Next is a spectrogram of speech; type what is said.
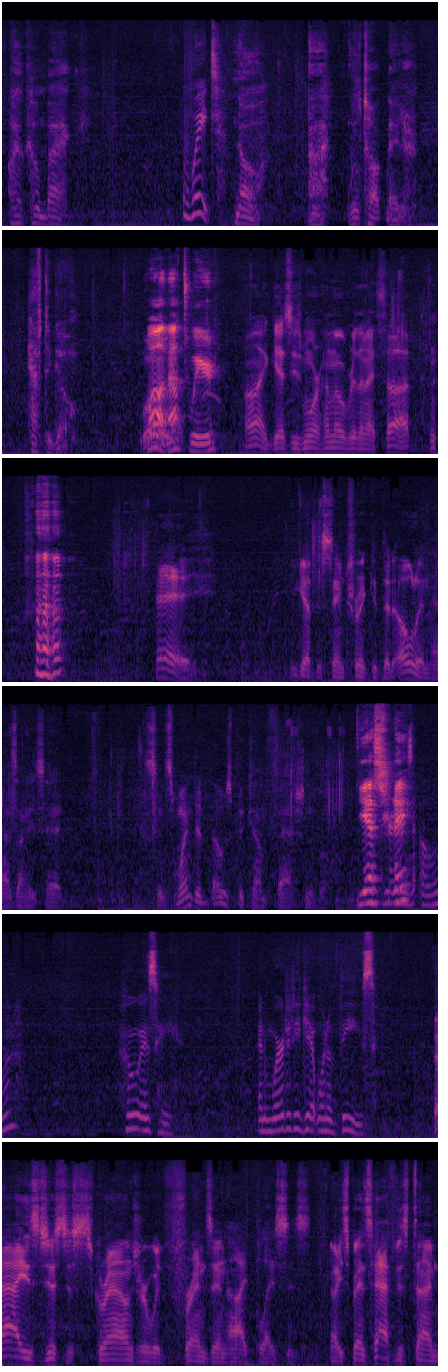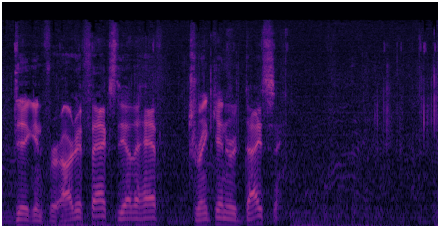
I'll come back. Wait. No. Uh, we'll talk later. Have to go. Wow, that's weird. Well, I guess he's more hungover than I thought. hey, you got the same trinket that Olin has on his head. Since when did those become fashionable? Yesterday. Name's Olin? Who is he? And where did he get one of these? Ah, he's just a scrounger with friends in high places. Now, he spends half his time digging for artifacts, the other half drinking or dicing.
